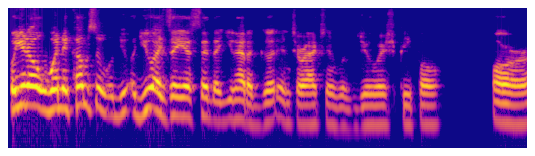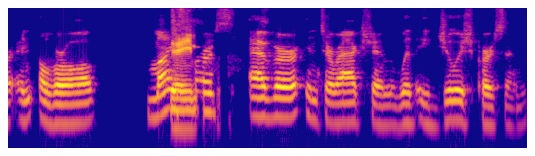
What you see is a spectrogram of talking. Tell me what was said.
But you know, when it comes to you, you Isaiah said that you had a good interaction with Jewish people or and overall. My Same. first ever interaction with a Jewish person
